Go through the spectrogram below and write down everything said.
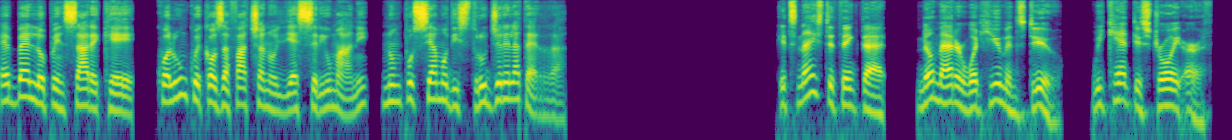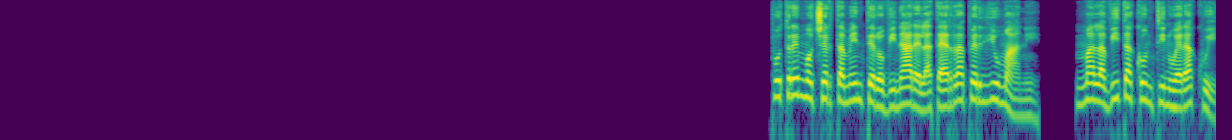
È bello pensare che, qualunque cosa facciano gli esseri umani, non possiamo distruggere la Terra. It's nice to think that, no matter what humans do, we can't destroy Earth. Potremmo certamente rovinare la Terra per gli umani. Ma la vita continuerà qui.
